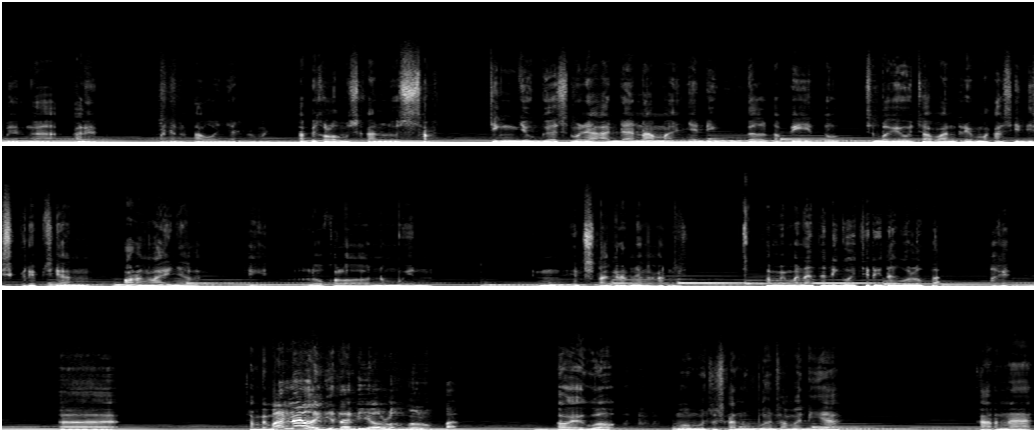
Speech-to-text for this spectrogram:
biar nggak kalian pada nggak tahu aja namanya. Tapi kalau misalkan lu searching juga sebenarnya ada namanya di Google tapi itu sebagai ucapan terima kasih deskripsian orang lainnya lah. Kayak gitu. Lu kalau nemuin Instagramnya nggak akan bisa. Sampai mana tadi gue cerita? Gue lupa. Oke. Okay. uh, eh, sampai mana lagi tadi? Ya Allah. Gue lupa oh ya gue memutuskan hubungan sama dia karena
